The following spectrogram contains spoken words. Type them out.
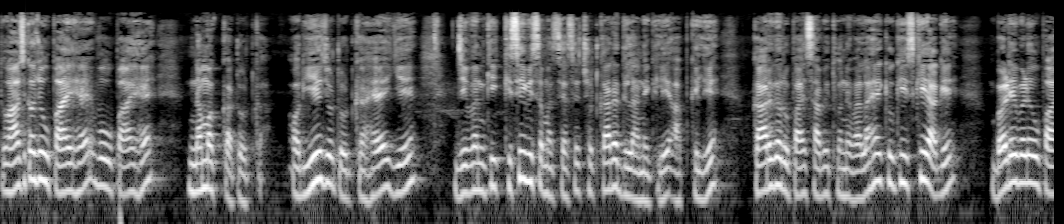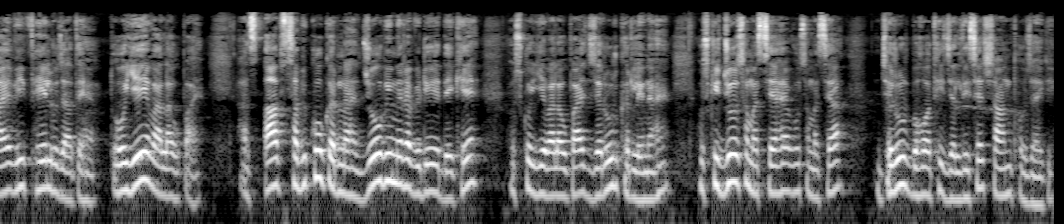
तो आज का जो उपाय है, वो उपाय है नमक का टोटका। और ये जो टोटका है, ये जीवन की किसी भी समस्या से छुटकारा दिलाने के लिए आपके लिए कारगर उपाय साबित होने वाला है, क्योंकि इसके आगे बड़े बड़े उपाय भी फेल हो जाते हैं। तो ये वाला उपाय आप सबको करना है। जो भी मेरा वीडियो ये देखे, उसको ये वाला उपाय ज़रूर कर लेना है। उसकी जो समस्या है, वो समस्या ज़रूर बहुत ही जल्दी से शांत हो जाएगी।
